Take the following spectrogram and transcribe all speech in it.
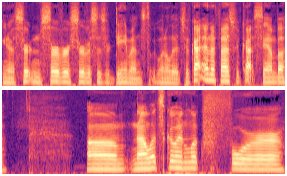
you know certain server services or daemons that we want to load. So we've got NFS, we've got Samba. Um, now let's go and look for.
